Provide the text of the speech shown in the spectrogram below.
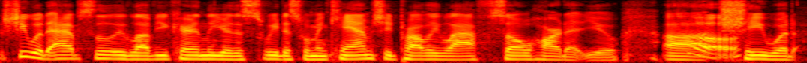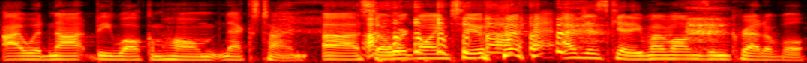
she would absolutely love you, Karen Lee. You're the sweetest woman. Cam, she'd probably laugh so hard at you. Uh, Oh. She would. I would not be welcome home next time. Uh, so we're going to. I'm just kidding. My mom's incredible.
